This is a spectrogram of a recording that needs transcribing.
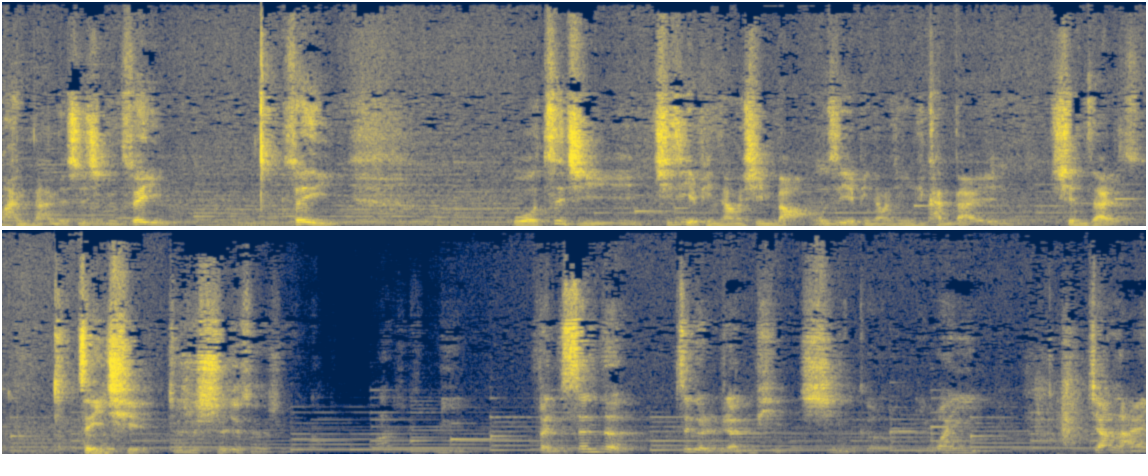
很难的事情，所以，所以我自己其实也平常心吧，我自己也平常心去看待现在这一切。就是十几岁的时候，你本身的这个人品性格，你万一将来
